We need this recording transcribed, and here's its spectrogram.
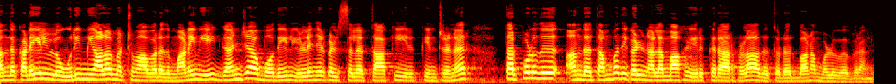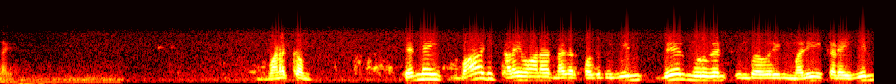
அந்த கடையில் உள்ள உரிமையாளர் மற்றும் அவரது மனைவியை கஞ்சா போதையில் இளைஞர்கள் சிலர் தாக்கி இருக்கின்றனர் தற்பொழுது அந்த தம்பதிகள் நலமாக இருக்கிறார்களா? அது தொடர்பான முழு விவரங்கள். வணக்கம். சென்னை வாடி கலைவாணர் நகர் பகுதியில் வேல்முருகன் என்பவரின் மளிகை கடையில்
